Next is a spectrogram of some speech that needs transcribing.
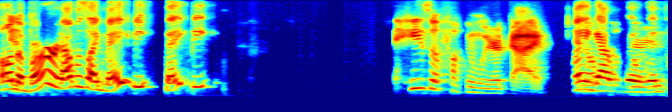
on a bird, I was like, maybe, maybe. He's a fucking weird guy. I ain't got no Windex,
